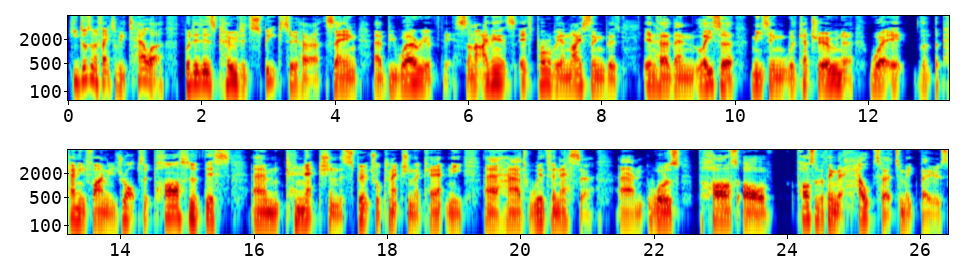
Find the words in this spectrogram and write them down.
he doesn't effectively tell her, but it is coded speak to her saying, uh, be wary of this. And I think it's, it's probably a nice thing that in her then later meeting with Catriona, where it, the, the penny finally drops, that part of this, um, connection, the spiritual connection that Kaetenay, uh, had with Vanessa, um, was part of, part of the thing that helped her to make those,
